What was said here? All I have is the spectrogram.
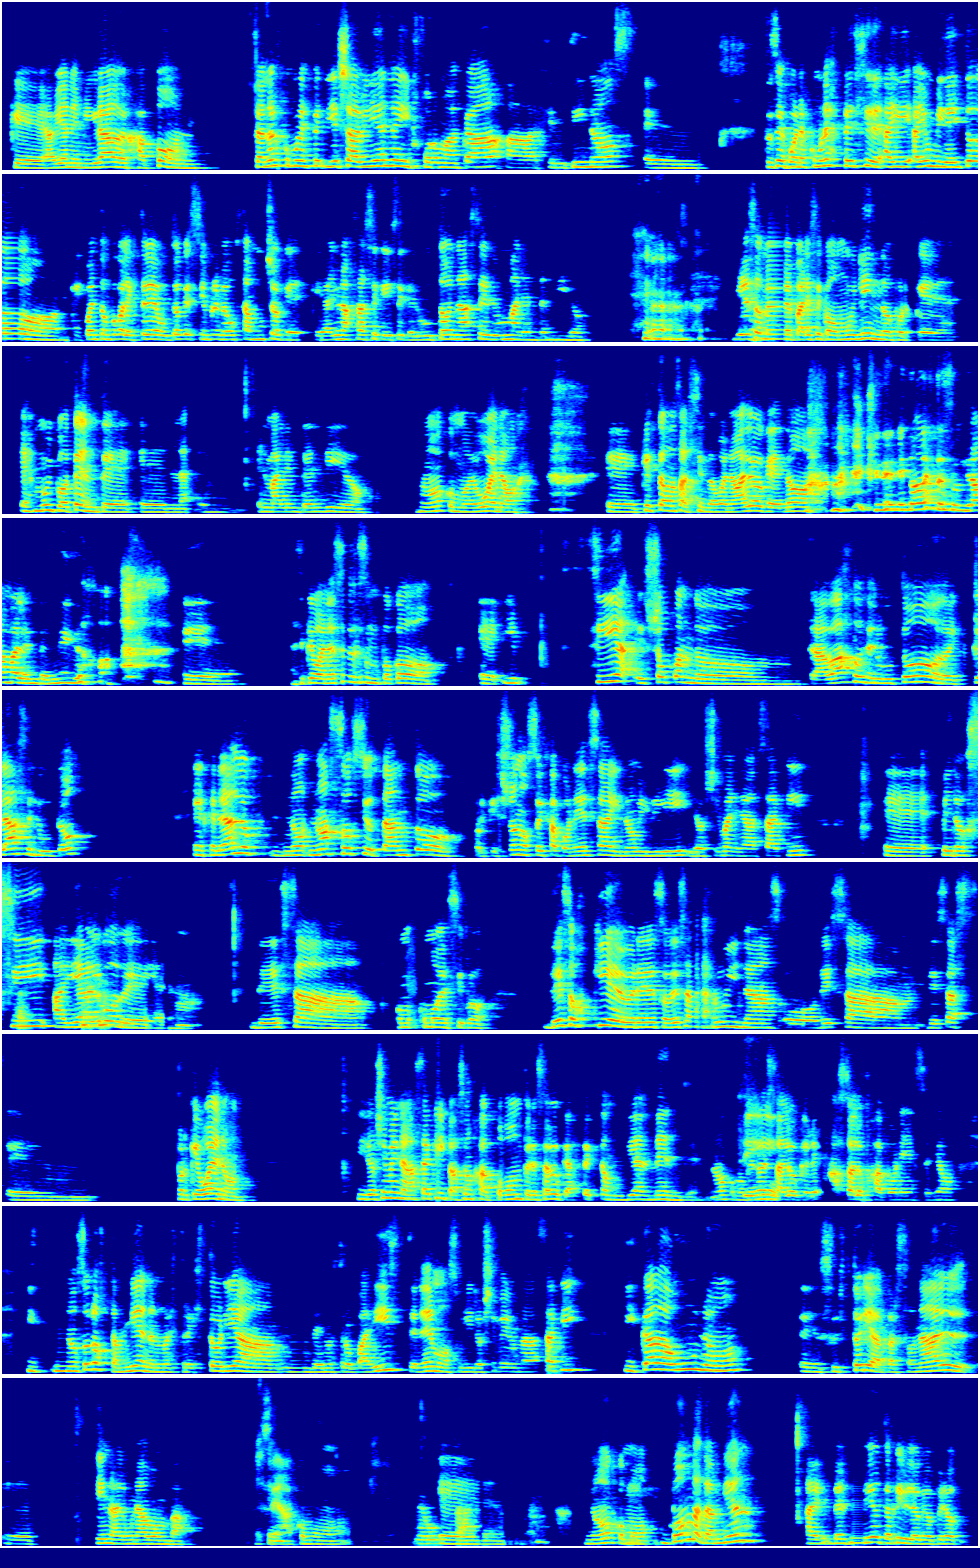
que habían emigrado de Japón. O sea, no es como una especie, y ella viene y forma acá a argentinos. entonces, bueno, es como una especie de, hay, hay un videito que cuenta un poco la historia de Butó que siempre me gusta mucho, que, que hay una frase que dice que el Butó nace de un malentendido. y eso me parece como muy lindo porque es muy potente el, malentendido, ¿no? Como de, bueno, eh, ¿qué estamos haciendo? Bueno, algo que no, todo esto es un gran malentendido. Eh, así que bueno, eso es un poco, eh, y sí, yo cuando trabajo desde el Butó, doy clases de Butó, en general no, no, asocio tanto, porque yo no soy japonesa y no viví Hiroshima ni Nagasaki, eh, pero sí hay algo de, de esa, ¿cómo, decirlo? De esos quiebres o de esas ruinas o de, esa, de esas... Eh, porque bueno, Hiroshima y Nagasaki pasó en Japón, pero es algo que afecta mundialmente, ¿no? Como que no es algo que les pasó a los japoneses, digamos. Y nosotros también en nuestra historia de nuestro país tenemos un Hiroshima y un Nagasaki, y cada uno en su historia personal eh, tiene alguna bomba. O sea, como. Eh, ¿No? Como. Bomba también. Es medio terrible, pero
